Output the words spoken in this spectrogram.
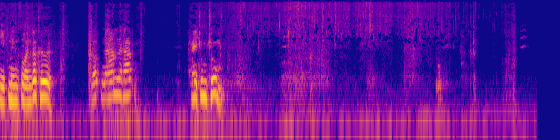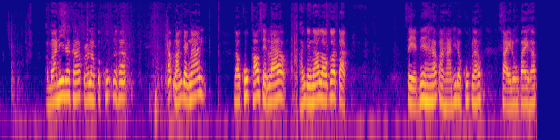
อีกหนึ่งส่วนก็คือลดน้ำนะครับ ให้ชุ่มๆ ประมาณนี้นะครับ แล้วเราก็คลุกนะครับ ครับหลังจากนั้น เราคลุกเขาเสร็จแล้ว หลังจากนั้นเราก็ตักเศษนี่นะครับ อาหารที่เราคลุกแล้วใส่ลงไปครับ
